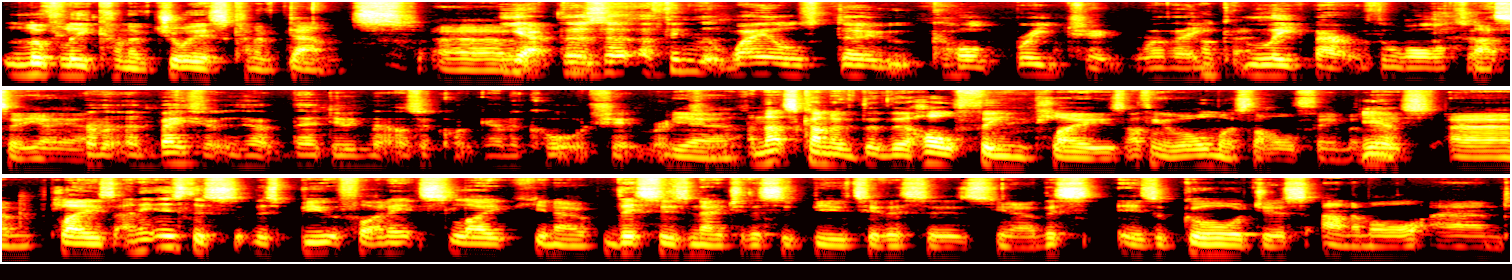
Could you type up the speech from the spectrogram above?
lovely, kind of joyous, kind of dance. Um, Yeah, there's a, a thing that whales do called breaching, where they Okay. leap out of the water. that's it. Yeah, yeah. and, and basically they're, they're doing that as a quick kind of courtship ritual. Yeah, and that's kind of the, the whole theme plays. I think almost the whole theme at Yeah. least um, plays, and it is this this beautiful, and it's like you know, this is nature, this is beauty, this is you know, this is a gorgeous animal, and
